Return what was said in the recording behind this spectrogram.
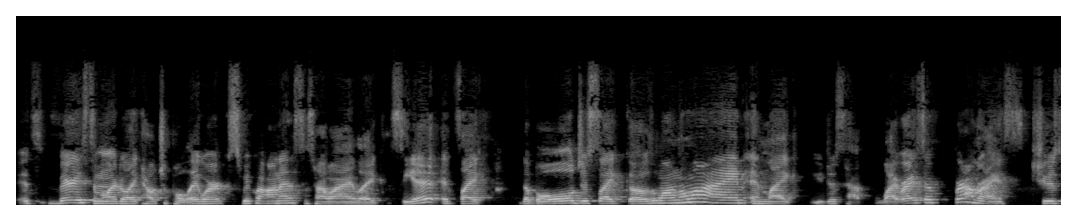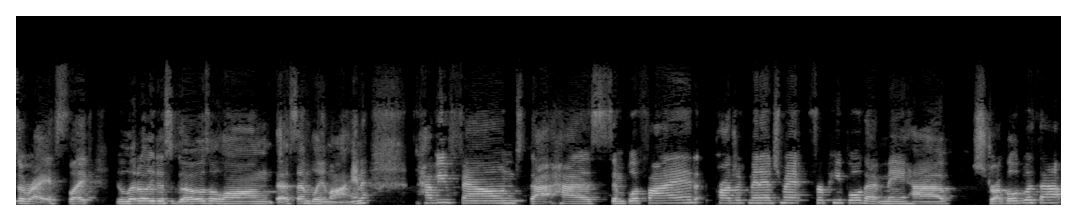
it's very similar to like how Chipotle works, to be quite honest, is how I like see it. It's like the bowl just like goes along the line and like you just have white rice or brown rice choose the rice like it literally just goes along the assembly line have you found that has simplified project management for people that may have struggled with that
